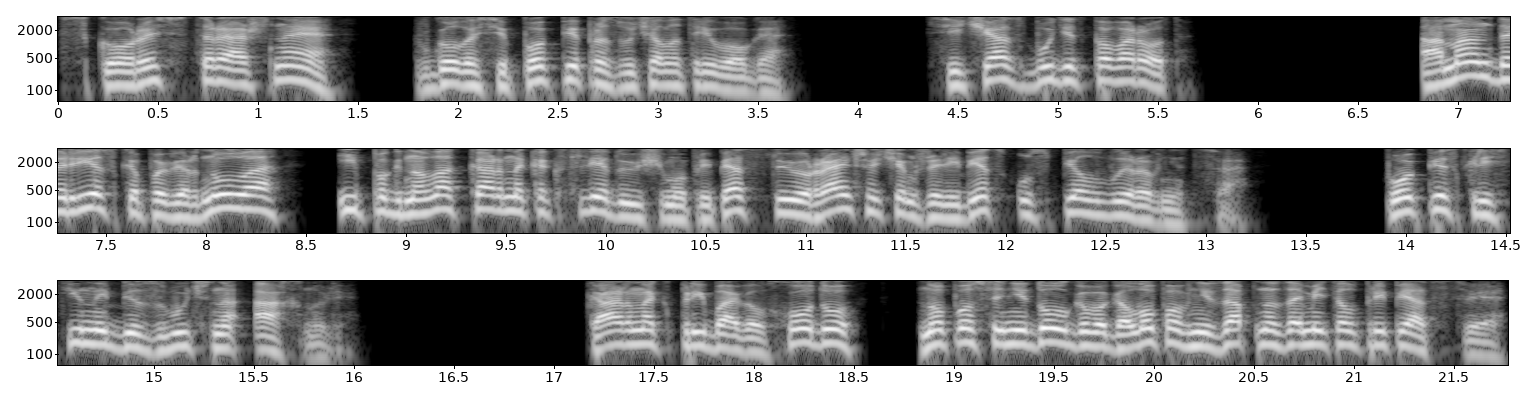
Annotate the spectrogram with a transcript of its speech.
«Скорость страшная», — в голосе Поппи прозвучала тревога. Сейчас будет поворот. Аманда резко повернула и погнала Карнака к следующему препятствию раньше, чем жеребец успел выровняться. Поппи с Кристиной беззвучно ахнули. Карнак прибавил ходу, но после недолгого галопа внезапно заметил препятствие,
